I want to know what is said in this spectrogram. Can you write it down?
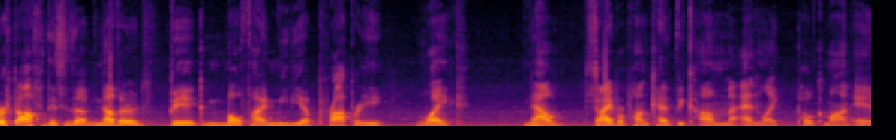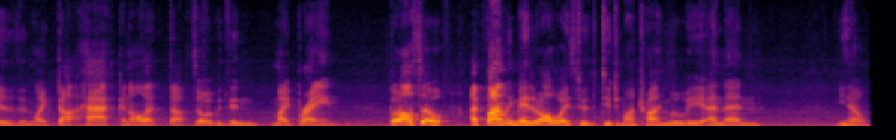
first off, this is another big multimedia property like now Cyberpunk has become and like Pokemon is and like Dot Hack and all that stuff. So it was in my brain. But also, I finally made it all the way through the Digimon Tri movie and then, you know,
